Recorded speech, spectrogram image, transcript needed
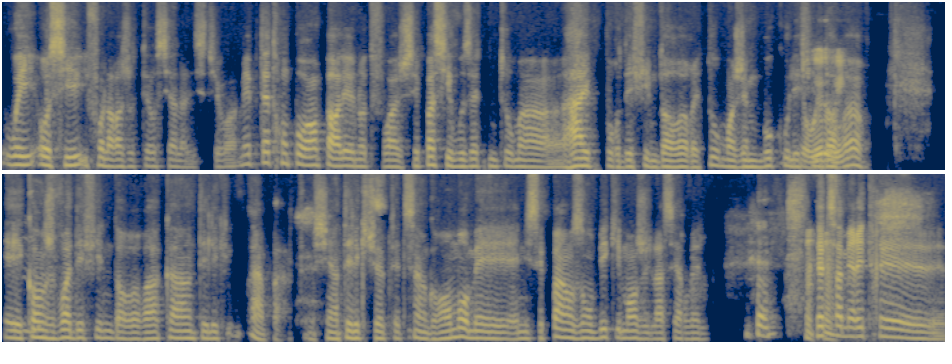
Oui, aussi, il faut la rajouter aussi à la liste, tu vois. Mais peut-être on pourra en parler une autre fois. Je ne sais pas si vous êtes une hype pour des films d'horreur et tout. Moi, j'aime beaucoup les films d'horreur. Et quand je vois des films d'horreur intellectuel, ah, je suis intellectuel, peut-être c'est un grand mot, mais ce n'est pas un zombie qui mange la cervelle. peut-être ça mériterait.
